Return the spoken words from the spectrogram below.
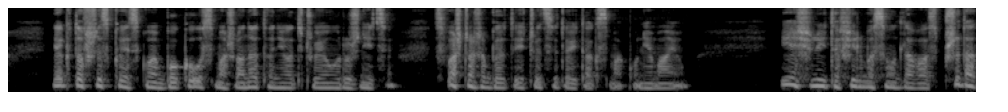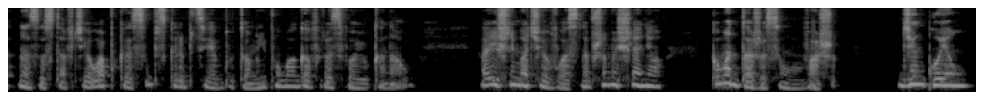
Jak to wszystko jest głęboko usmażone, to nie odczują różnicy. Zwłaszcza, że Brytyjczycy to i tak smaku nie mają. Jeśli te filmy są dla Was przydatne, zostawcie łapkę, subskrypcję, bo to mi pomaga w rozwoju kanału. A jeśli macie własne przemyślenia, komentarze są Wasze. Dziękuję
